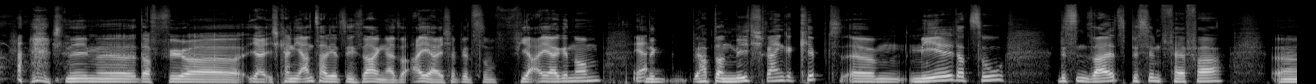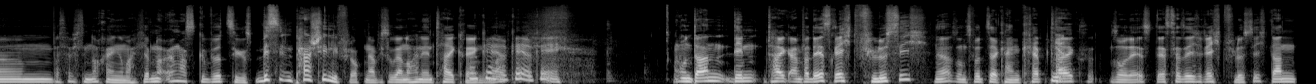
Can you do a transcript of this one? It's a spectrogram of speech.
ich nehme dafür, ja, ich kann die Anzahl jetzt nicht sagen. Also Eier. Ich habe jetzt so vier Eier genommen, Ja. ne, habe dann Milch reingekippt, ähm, Mehl dazu, bisschen Salz, bisschen Pfeffer. Ähm, was habe ich denn noch reingemacht? Ich habe noch irgendwas Gewürziges. Bisschen ein paar Chiliflocken habe ich sogar noch in den Teig Okay, reingemacht. okay, okay. Und dann den Teig einfach, der ist recht flüssig, ne? sonst wird es ja kein Crepe-Teig. So, der ist, der ist tatsächlich recht flüssig. Dann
